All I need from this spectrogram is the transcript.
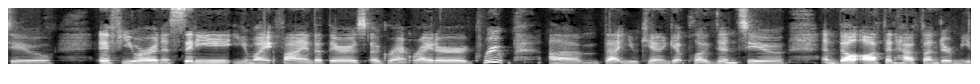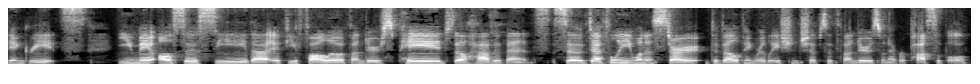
to. If you are in a city, you might find that there's a grant writer group um, that you can get plugged into, and they'll often have funder meet and greets. You may also see that if you follow a funder's page, they'll have events. So definitely you want to start developing relationships with funders whenever possible.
